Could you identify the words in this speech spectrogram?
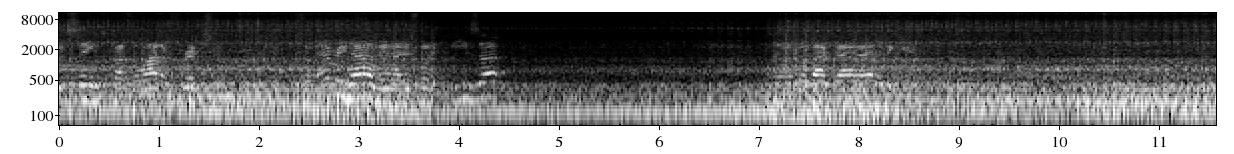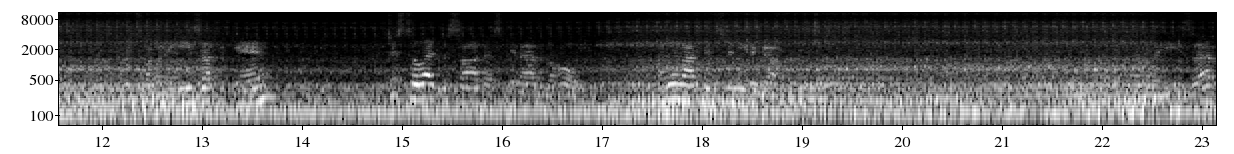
these things cause a lot of friction. So every now and then I just want to ease up. And go back down at it again. So I'm going to ease up again. Just to let the sawdust get out of the hole. And then I'll continue to go. Ease up.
